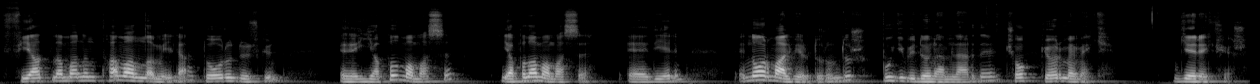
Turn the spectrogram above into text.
fiyatlamanın tam anlamıyla doğru düzgün e, yapılmaması, yapılamaması e, diyelim e, normal bir durumdur. Bu gibi dönemlerde çok görmemek gerekiyor.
